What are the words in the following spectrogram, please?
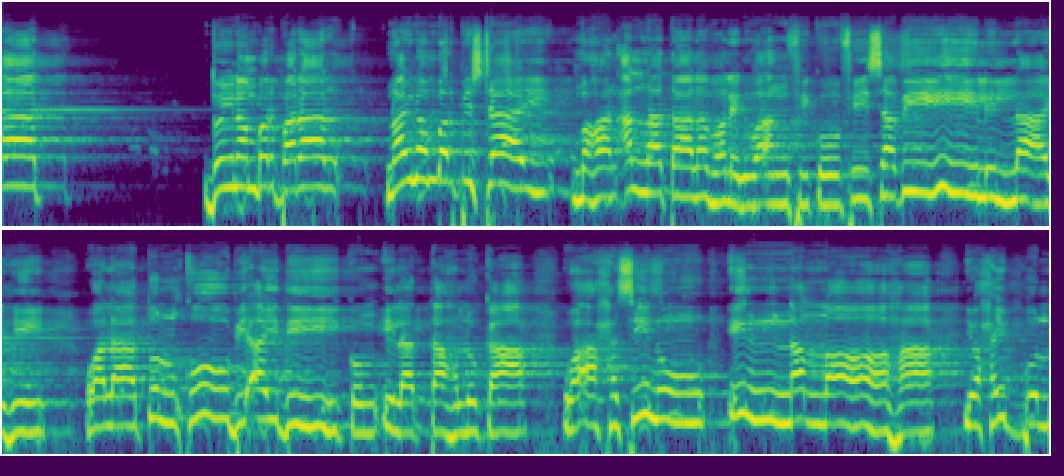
আয়াত। দুই নম্বর পাড়ার, নয় নম্বর পৃষ্ঠায় মহান আল্লাহ তাআলা বলেন ওয়াংফিকু ফি সাবিলিল্লাহি ওয়ালা তুলকু বিআইদিকুম ইলা তাহলুকা ওয়া ইন্নাল্লাহা ইউহিব্বুল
